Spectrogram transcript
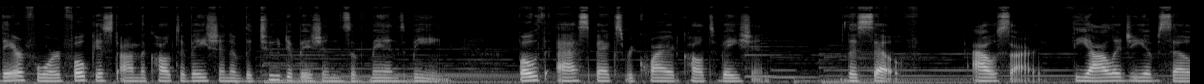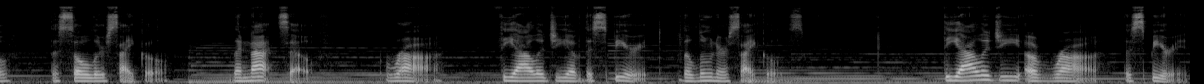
therefore focused on the cultivation of the two divisions of man's being. Both aspects required cultivation the self, Ausar, theology of self, the solar cycle, the not self, Ra, theology of the spirit, the lunar cycles. Theology of Ra, the spirit.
